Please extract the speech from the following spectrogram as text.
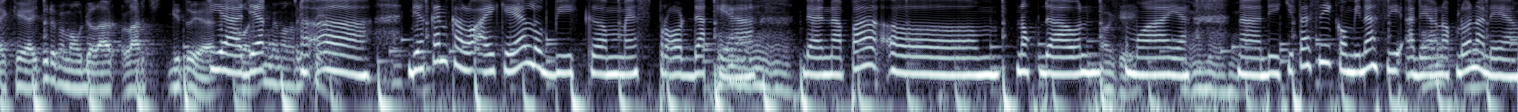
IKEA itu udah memang udah lar- large gitu ya. Iya Kalau dia memang retail. uh, uh, dia kan kalau IKEA lebih ke mass product ya Hmm. dan apa um, knockdown Oke. semua ya. Hmm. Nah di kita sih kombinasi ada yang knockdown ada yang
